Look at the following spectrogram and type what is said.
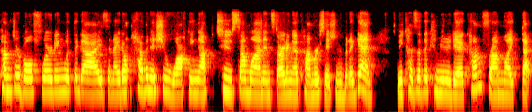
comfortable flirting with the guys and i don't have an issue walking up to someone and starting a conversation. But again because of the community i come from like that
